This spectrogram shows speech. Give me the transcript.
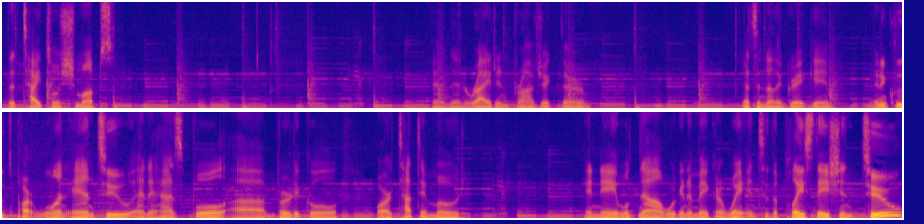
the Taito shmups and then Raiden Project there. That's another great game. It includes part one and two, and it has full uh, vertical or tate mode enabled. Now we're gonna make our way into the PlayStation 2,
